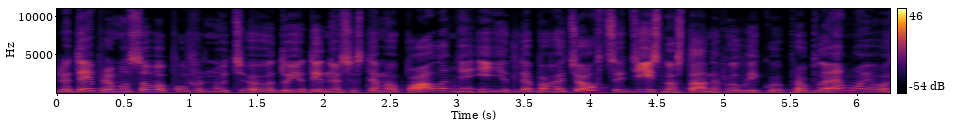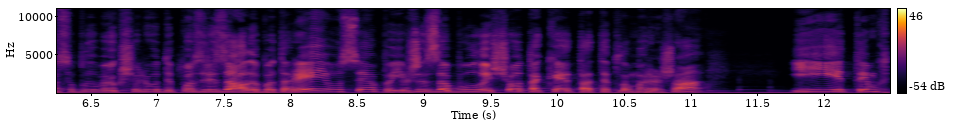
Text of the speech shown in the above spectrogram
Людей примусово повернуть е, до єдиної системи опалення, і для багатьох це дійсно стане великою проблемою, особливо якщо люди позрізали батареї у себе і вже забули, що таке та тепломережа, і тим, х-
